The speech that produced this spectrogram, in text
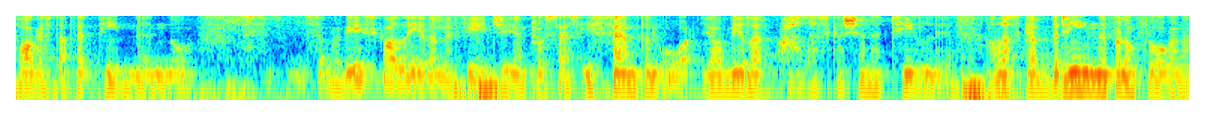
tagit stafettpinnen och vi ska leda med Fiji en process i 15 år. Jag vill att alla ska känna till det, alla ska brinna för de frågorna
